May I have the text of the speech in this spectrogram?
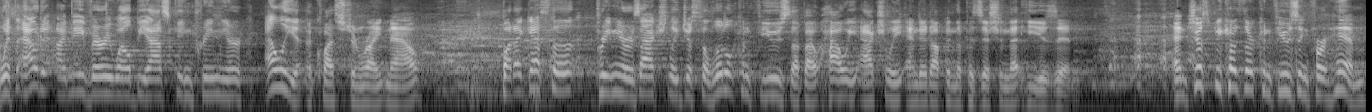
without it, I may very well be asking Premier Elliott a question right now. But I guess the Premier is actually just a little confused about how he actually ended up in the position that he is in. And just because they're confusing for him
